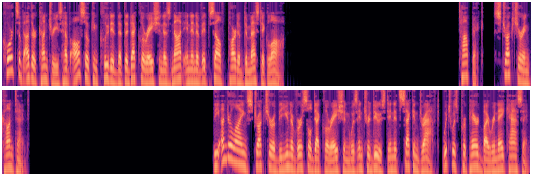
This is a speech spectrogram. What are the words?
Courts of other countries have also concluded that the declaration is not in and of itself part of domestic law. Structure and content The underlying structure of the Universal Declaration was introduced in its second draft, which was prepared by René Cassin.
